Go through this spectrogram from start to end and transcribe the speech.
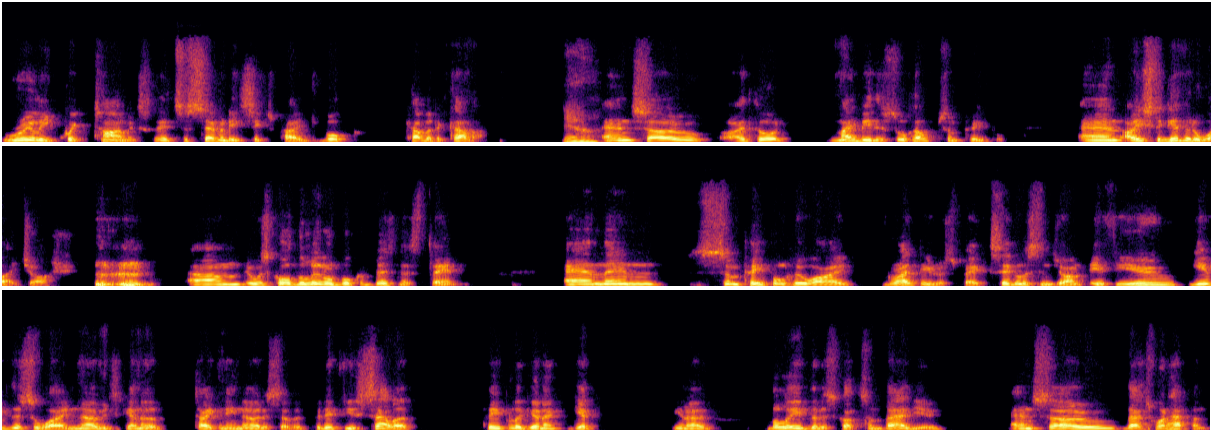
really quick time. It's, it's a 76 page book, cover to cover. Yeah. And so I thought maybe this will help some people. And I used to give it away, Josh. um, it was called The Little Book of Business then. And then some people who I greatly respect said, listen, John, if you give this away, nobody's going to take any notice of it. But if you sell it, people are going to get, you know, believe that it's got some value. And so that's what happened.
